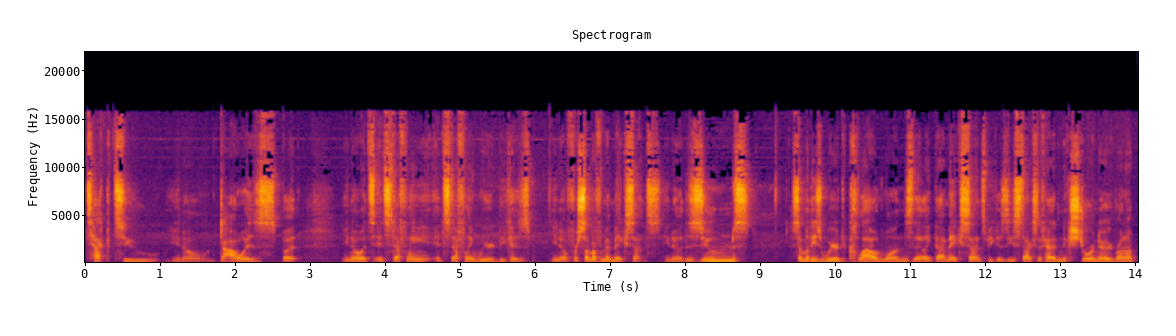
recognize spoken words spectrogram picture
tech to you know Dow is, but you know it's it's definitely it's definitely weird because you know, for some of them it makes sense. You know, the zooms, some of these weird cloud ones that like that makes sense because these stocks have had an extraordinary run up,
